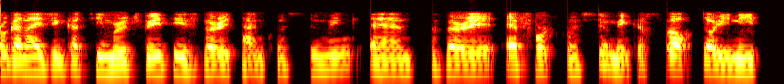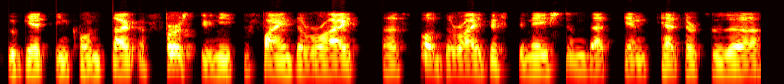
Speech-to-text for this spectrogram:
organizing a team retreat is very time consuming and very effort consuming as well. So you need to get in contact. First, you need to find the right uh, spot, the right destination that can cater to the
